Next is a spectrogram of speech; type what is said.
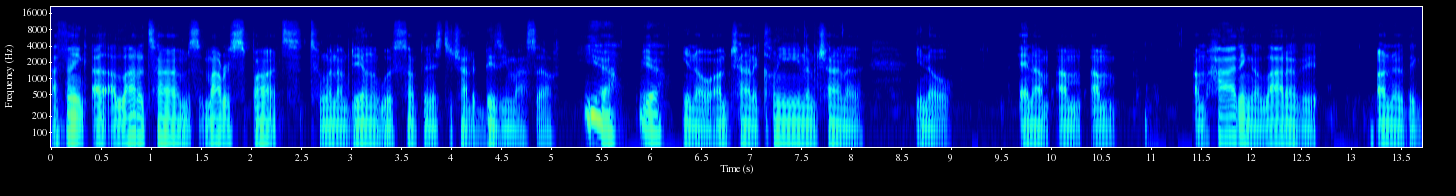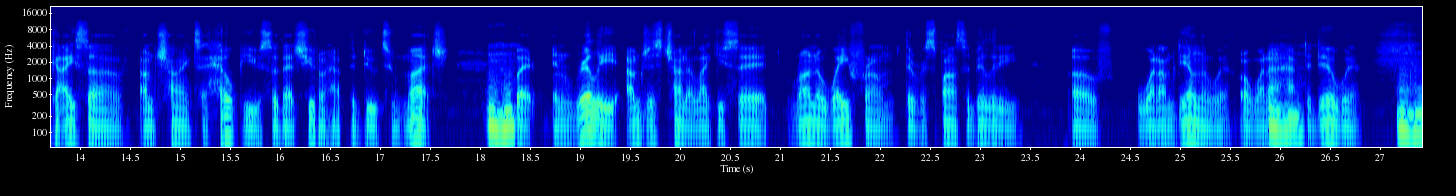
I think a, a lot of times my response to when I'm dealing with something is to try to busy myself. Yeah, yeah. You know, I'm trying to clean. I'm trying to, you know, and I'm I'm I'm I'm hiding a lot of it under the guise of I'm trying to help you so that you don't have to do too much. Mm-hmm. But and really, I'm just trying to, like you said, run away from the responsibility of what I'm dealing with or what mm-hmm. I have mm-hmm. to deal with. Mm-hmm.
